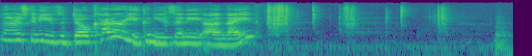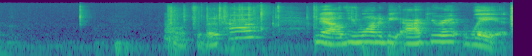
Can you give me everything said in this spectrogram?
Then I'm just going to use a dough cutter. You can use any uh, knife. Oh, it's about half. Now, if you want to be accurate, weigh it.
